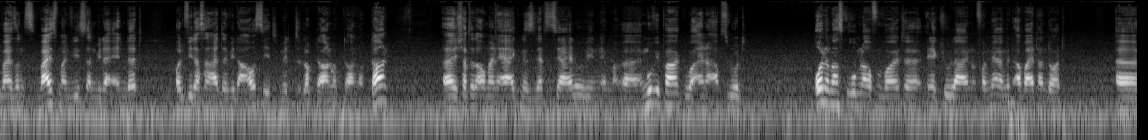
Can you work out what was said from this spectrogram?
weil sonst weiß man, wie es dann wieder endet und wie das dann halt dann wieder aussieht mit Lockdown, Lockdown, Lockdown. Äh, ich hatte da auch mein Ereignis letztes Jahr Halloween im, äh, im Moviepark, wo einer absolut ohne Maske rumlaufen wollte in der Q-Line und von mehreren Mitarbeitern dort äh,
